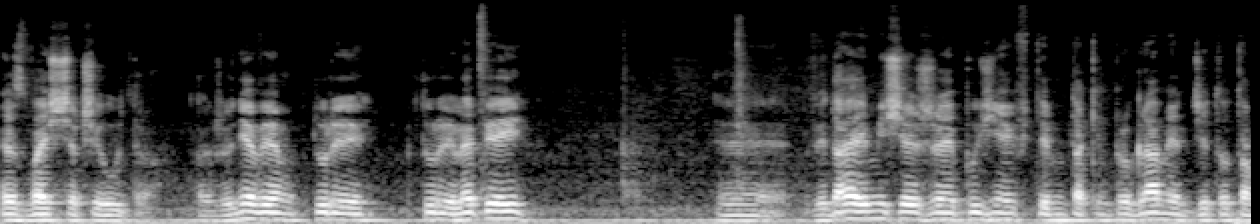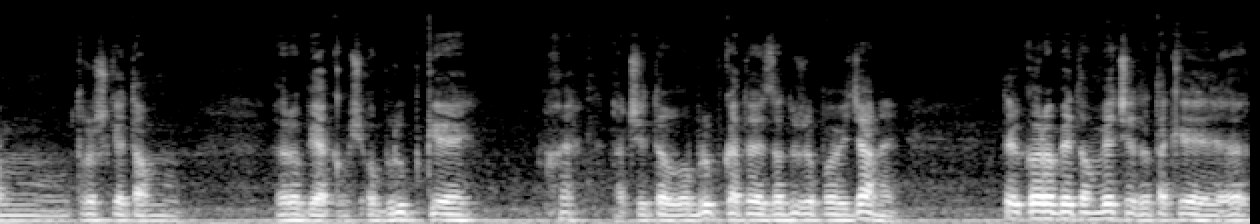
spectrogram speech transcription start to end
S23 Ultra. Także nie wiem, który, który lepiej. E, Wydaje mi się, że później w tym takim programie, gdzie to tam troszkę tam robię jakąś obróbkę, znaczy to obróbka to jest za dużo powiedziane, tylko robię tam, wiecie, to takie e,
